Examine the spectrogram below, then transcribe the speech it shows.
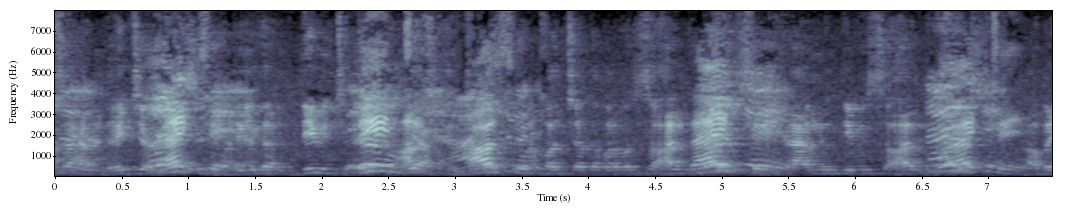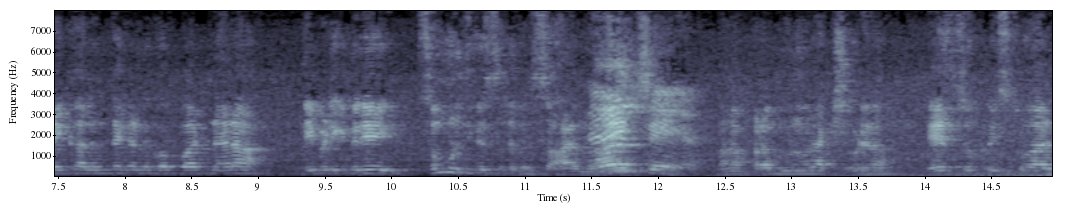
సహాయం దయచేది గారిని దీవించేది సహాయం దీవించి సహాయం అభయ కాలం గొప్ప వాటినైనా నిబిడికి మీరే సమృద్ధిగా మీరు సహాయం. మన ప్రభువును రక్షకుడిన యేసుక్రీస్తు వారి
